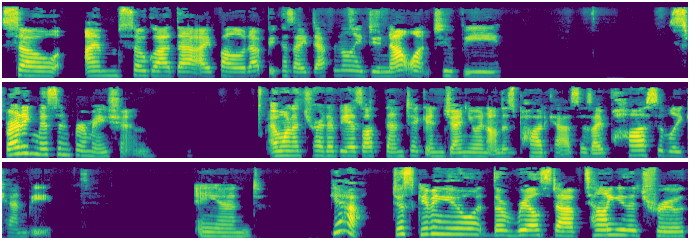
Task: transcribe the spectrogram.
So I'm so glad that I followed up because I definitely do not want to be spreading misinformation. I want to try to be as authentic and genuine on this podcast as I possibly can be. And yeah, just giving you the real stuff, telling you the truth.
